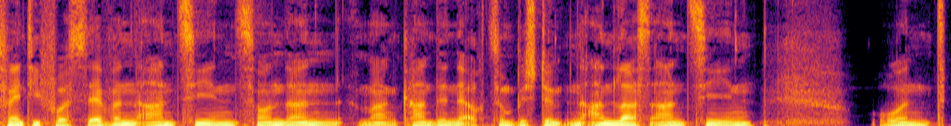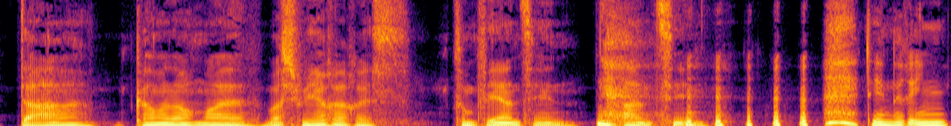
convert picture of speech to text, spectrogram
24-7 anziehen, sondern man kann den ja auch zum bestimmten Anlass anziehen. Und da kann man auch mal was Schwereres zum Fernsehen anziehen. Den Ring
